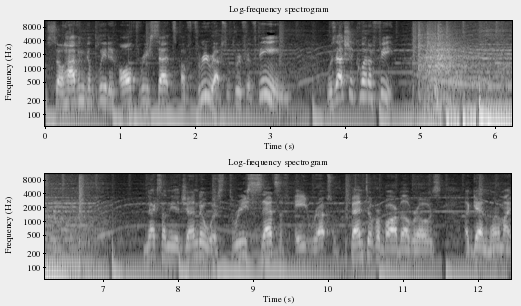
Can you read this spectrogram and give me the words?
So having completed all three sets of three reps with 315 was actually quite a feat. Next on the agenda was three sets of eight reps with bent over barbell rows. Again, one of my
